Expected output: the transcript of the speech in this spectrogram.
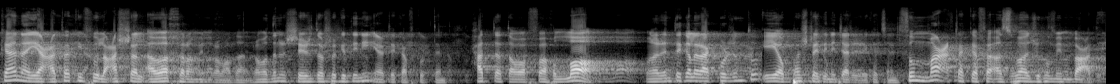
কেন ইয়া আতাকিফুল আশাল আওয়াখরামিন রমাদান। রমাদানের শেষ দশকে তিনি কাফ করতেন। হাত্তা তাওয়াফাহুল্লাহ। ওনার ইন্তেকালের আগ পর্যন্ত এই অভ্যাসটাই তিনি জারি রেখেছেন। সুম্মা আতাকাফা আজওয়াজুহু মিন বাদে।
